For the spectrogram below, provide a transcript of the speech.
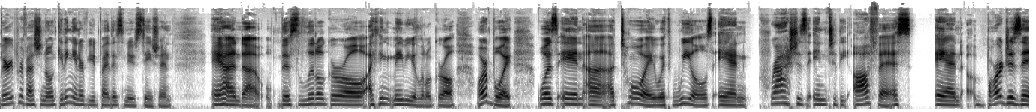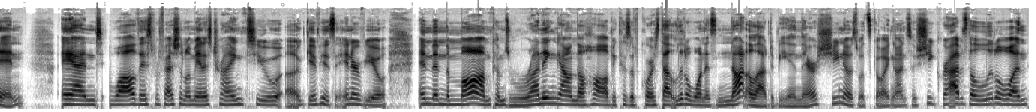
very professional, getting interviewed by this news station. And uh, this little girl, I think maybe a little girl or boy, was in a, a toy with wheels and crashes into the office and barges in. And while this professional man is trying to uh, give his interview, and then the mom comes running down the hall because, of course, that little one is not allowed to be in there. She knows what's going on. So she grabs the little one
